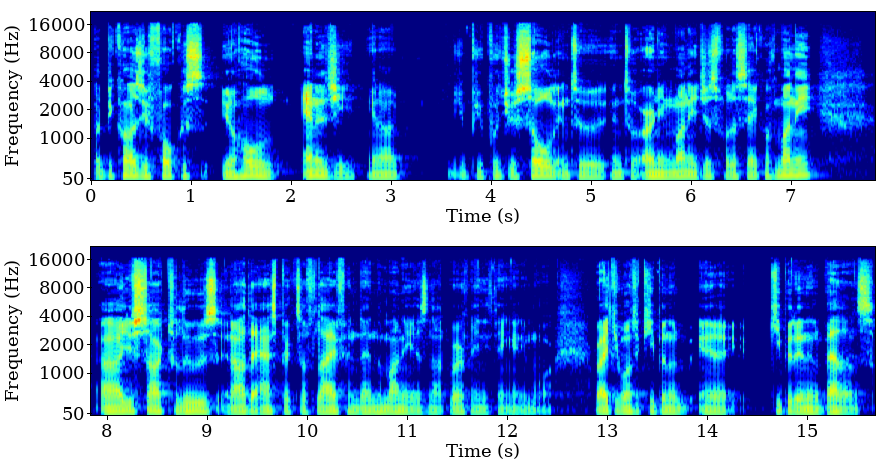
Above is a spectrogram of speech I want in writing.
but because you focus your whole energy, you know, you, you put your soul into into earning money just for the sake of money, uh, you start to lose in other aspects of life, and then the money is not worth anything anymore, right? You want to keep in a, uh, keep it in a balance,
